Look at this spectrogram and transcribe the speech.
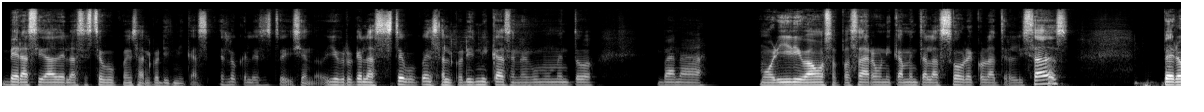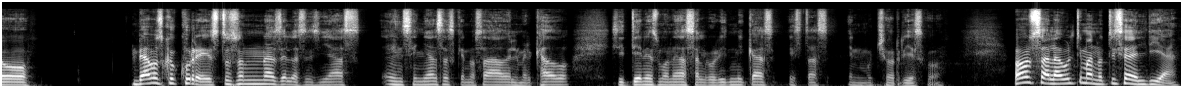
veracidad de las stablecoins algorítmicas. Es lo que les estoy diciendo. Yo creo que las stablecoins algorítmicas en algún momento van a morir y vamos a pasar únicamente a las sobrecolateralizadas. Pero veamos qué ocurre. Estas son unas de las enseñanzas, enseñanzas que nos ha dado el mercado. Si tienes monedas algorítmicas, estás en mucho riesgo. Vamos a la última noticia del día.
